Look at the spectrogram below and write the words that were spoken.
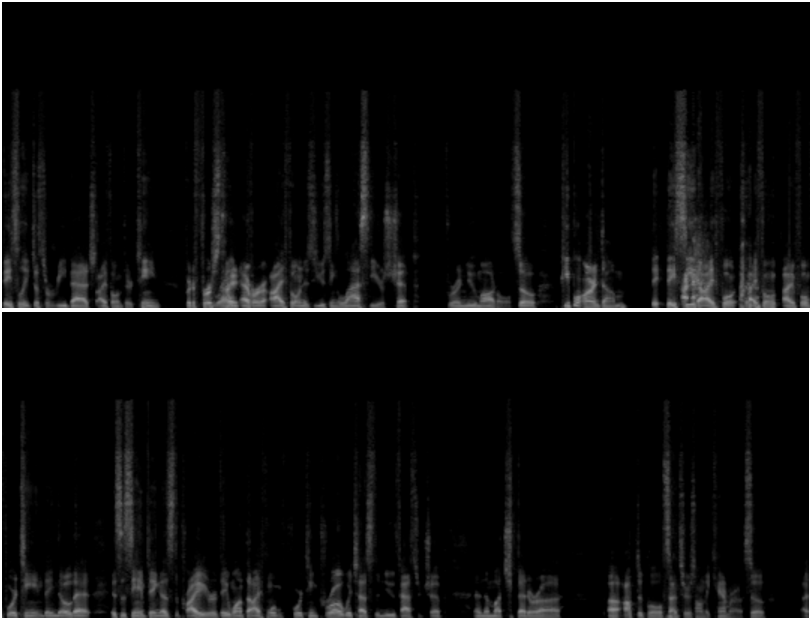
basically just a rebadged iPhone 13. For the first right. time ever, iPhone is using last year's chip for a new model. So people aren't dumb. They, they see the iPhone yeah. iPhone iPhone 14. They know that it's the same thing as the prior. year. They want the iPhone 14 Pro, which has the new faster chip and a much better uh, uh, optical sensors on the camera. So, uh,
